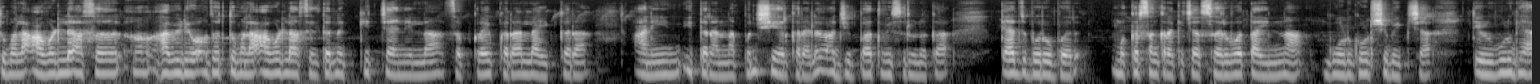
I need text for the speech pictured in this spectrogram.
तुम्हाला आवडलं असं हा व्हिडिओ जर तुम्हाला आवडला असेल तर नक्कीच चॅनेलला सबस्क्राईब करा लाईक करा आणि इतरांना पण शेअर करायला अजिबात विसरू नका. त्याचबरोबर मकर संक्रांतीच्या सर्व ताईंना गोड गोड शुभेच्छा. तिळगुळ घ्या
